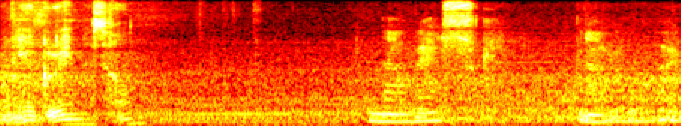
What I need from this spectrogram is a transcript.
Will you agree, Miss Holm? No risk, no reward.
